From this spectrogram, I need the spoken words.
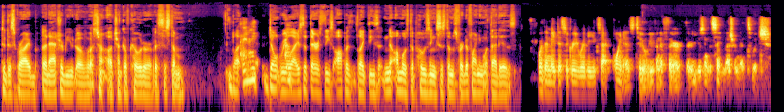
to describe an attribute of a, ch- a chunk of code or of a system. But I, don't oh. realize that there's these opposite, like these almost opposing systems for defining what that is. Or they may disagree where the exact point is too, even if they're they're using the same measurements, which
